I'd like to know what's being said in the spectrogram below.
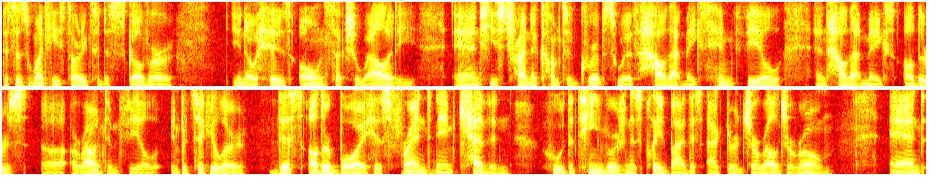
this is when he's starting to discover you know, his own sexuality and he's trying to come to grips with how that makes him feel and how that makes others uh, around him feel. In particular, this other boy, his friend named Kevin, who the teen version is played by this actor Jharrel Jerome, and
